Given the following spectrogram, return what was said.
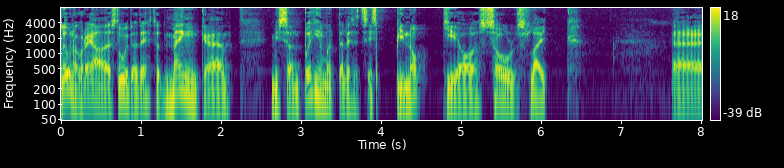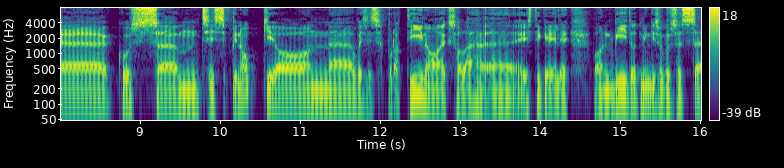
Lõuna-Korea stuudio tehtud mäng, mis on põhimõtteliselt siis Pinocchio Souls-like kus ähm, siis Pinocchio on, äh, või siis Buratino, eks ole, äh, eesti keeli, on viidud mingisugusesse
